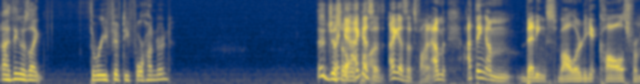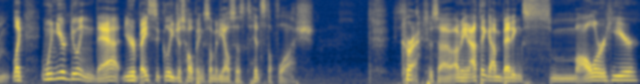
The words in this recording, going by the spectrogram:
I think it was like 350 400. It's just I, gue- over I guess that's, I guess that's fine. I'm I think I'm betting smaller to get calls from like when you're doing that, you're basically just hoping somebody else has, hits the flush. correct. So I mean, I think I'm betting smaller here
